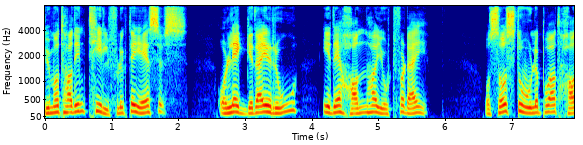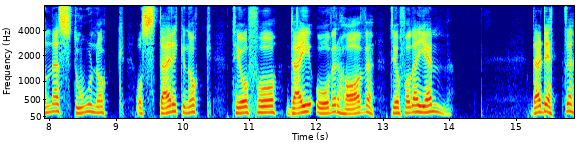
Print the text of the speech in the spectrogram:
Du må ta din tilflukt til Jesus og legge deg i ro i det Han har gjort for deg, og så stole på at Han er stor nok og sterk nok til å få deg over havet, til å få deg hjem. Det er dette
